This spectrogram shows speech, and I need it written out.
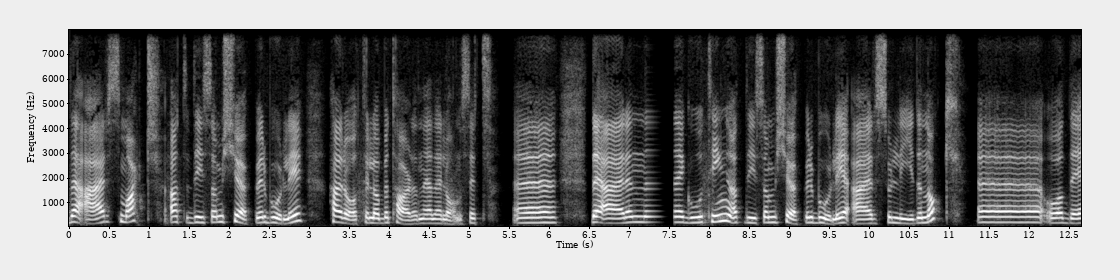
det er smart at de som kjøper bolig, har råd til å betale ned det lånet sitt. Uh, det er en god ting at de som kjøper bolig, er solide nok, uh, og det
